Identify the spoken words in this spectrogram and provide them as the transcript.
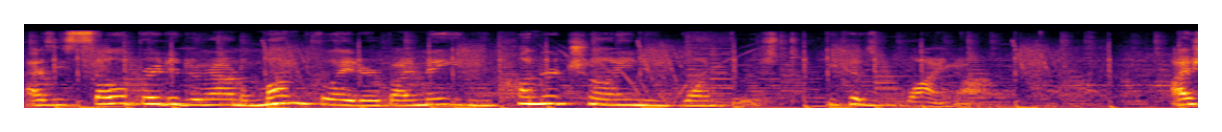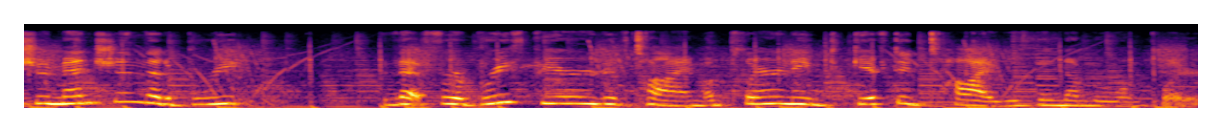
as he celebrated around a month later by making 100 trillion in one boost, because why not? I should mention that a brief that for a brief period of time, a player named Gifted Ty was the number one player,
